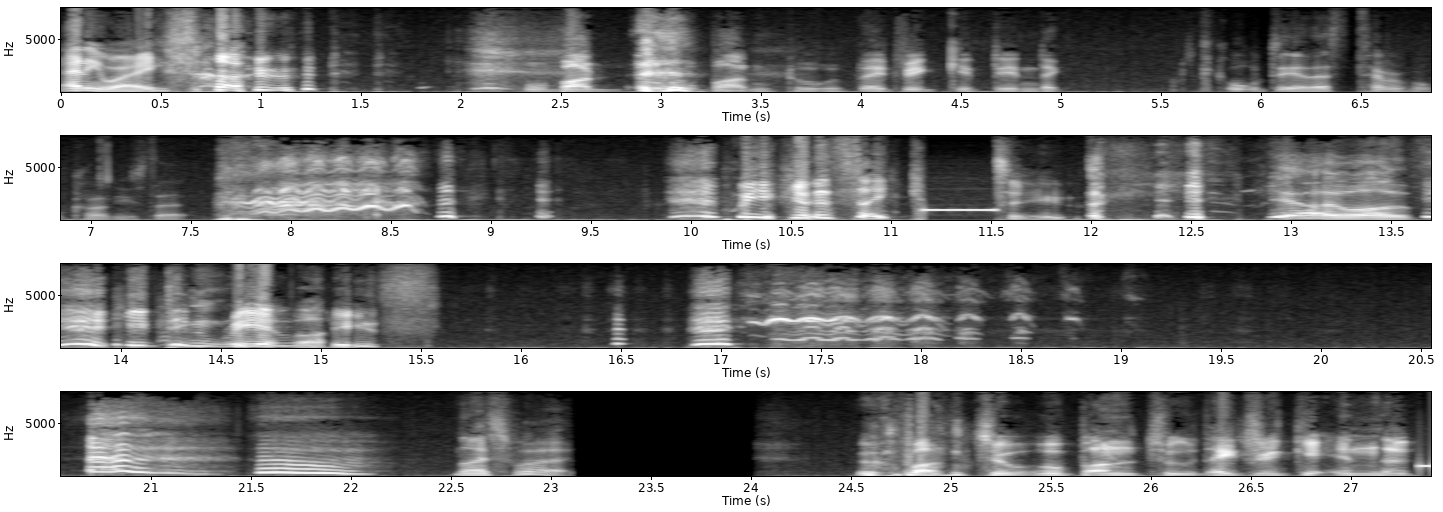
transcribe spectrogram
anyway, so Ubuntu, Ubuntu. They drink it in the. Oh dear, that's terrible. Can't use that. were you gonna say to? Yeah, I was. you didn't realise. nice work. Ubuntu, Ubuntu, they drink it in the.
